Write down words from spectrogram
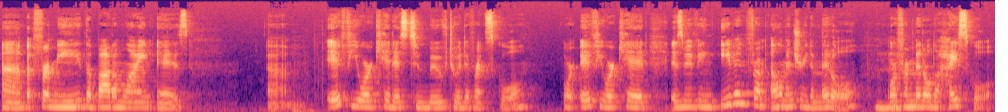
Um, but for me, the bottom line is um, if your kid is to move to a different school, or if your kid is moving even from elementary to middle or from middle to high school,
